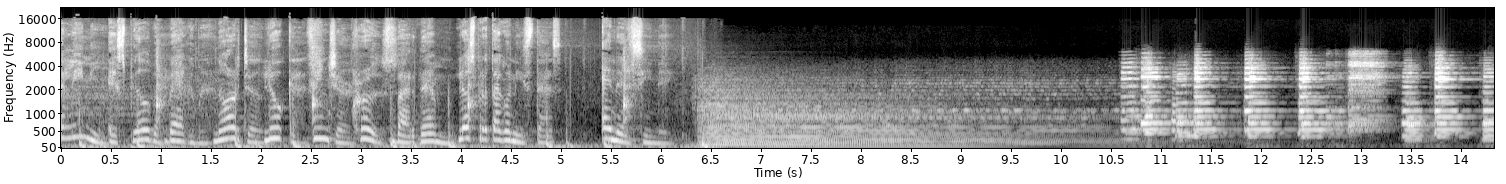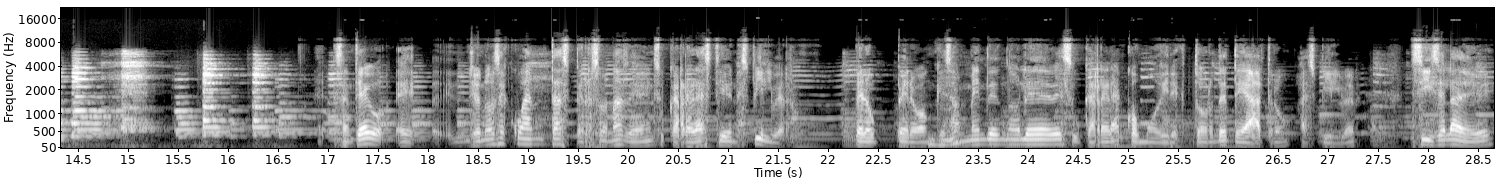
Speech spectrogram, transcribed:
Fellini, Spielberg, Bergman, Norton, Lucas, Fincher, Cruz, Bardem, los protagonistas en el cine. Santiago, eh, yo no sé cuántas personas le deben su carrera a Steven Spielberg, pero, pero aunque Sam Mendes no le debe su carrera como director de teatro a Spielberg, sí se la debe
